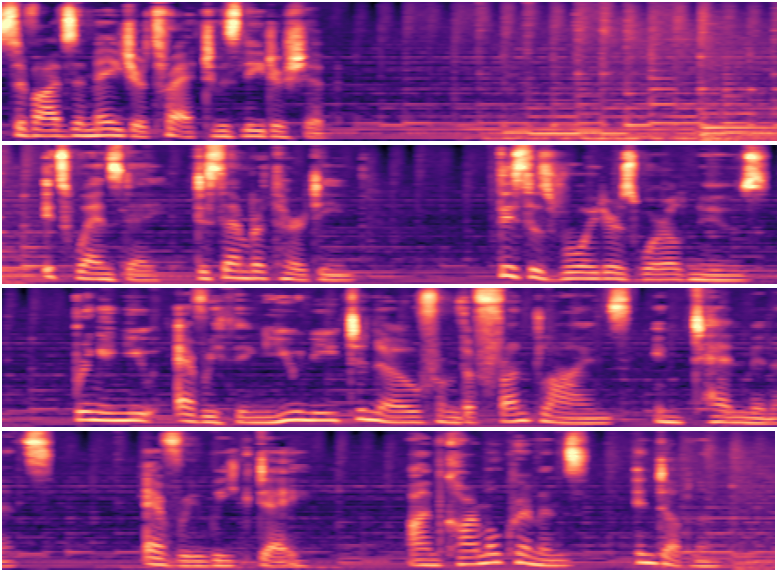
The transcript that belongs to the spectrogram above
survives a major threat to his leadership. It's Wednesday, December 13th. This is Reuters World News, bringing you everything you need to know from the front lines in 10 minutes, every weekday. I'm Carmel Crimmins in Dublin.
